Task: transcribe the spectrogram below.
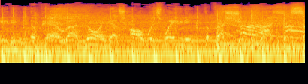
The paranoia's always waiting. The pressure, suffocating.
